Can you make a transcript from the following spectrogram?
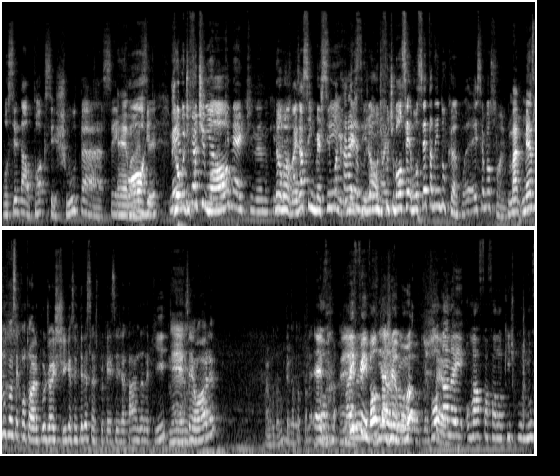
Você dá o toque, você chuta, você É, mano, corre. Jogo de futebol. No Kinect, né? No Kinect. Não, mano, mas assim, imersivo Sim, pra caralho. imersivo, jogo de mas- futebol, você, você tá dentro do campo. Esse é o meu sonho. Mas mesmo que você controle por joystick, isso é interessante, porque aí você já tá andando aqui, É, você olha. Vai mudando o tema total. É, Bom, é, mas enfim, voltando. viajamos. pro- pro Voltando aí, o Rafa falou que, tipo, no,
